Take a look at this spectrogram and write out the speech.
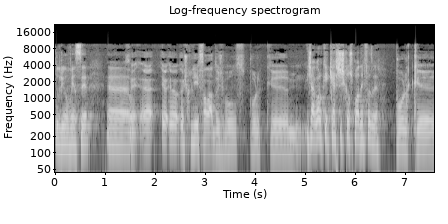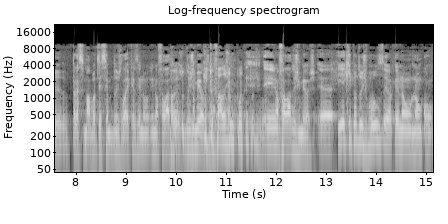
poderiam vencer. Uh... Sim, uh, eu, eu, escolhi falar dos Bulls porque. E já agora o que é que achas que eles podem fazer? Porque parece mal bater sempre nos Lakers e não, e não falar dos, dos meus. E tu né? falas muito pouco aqui dos Bulls. E não falar dos meus. Uh, e a equipa dos Bulls, eu, eu não, não,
